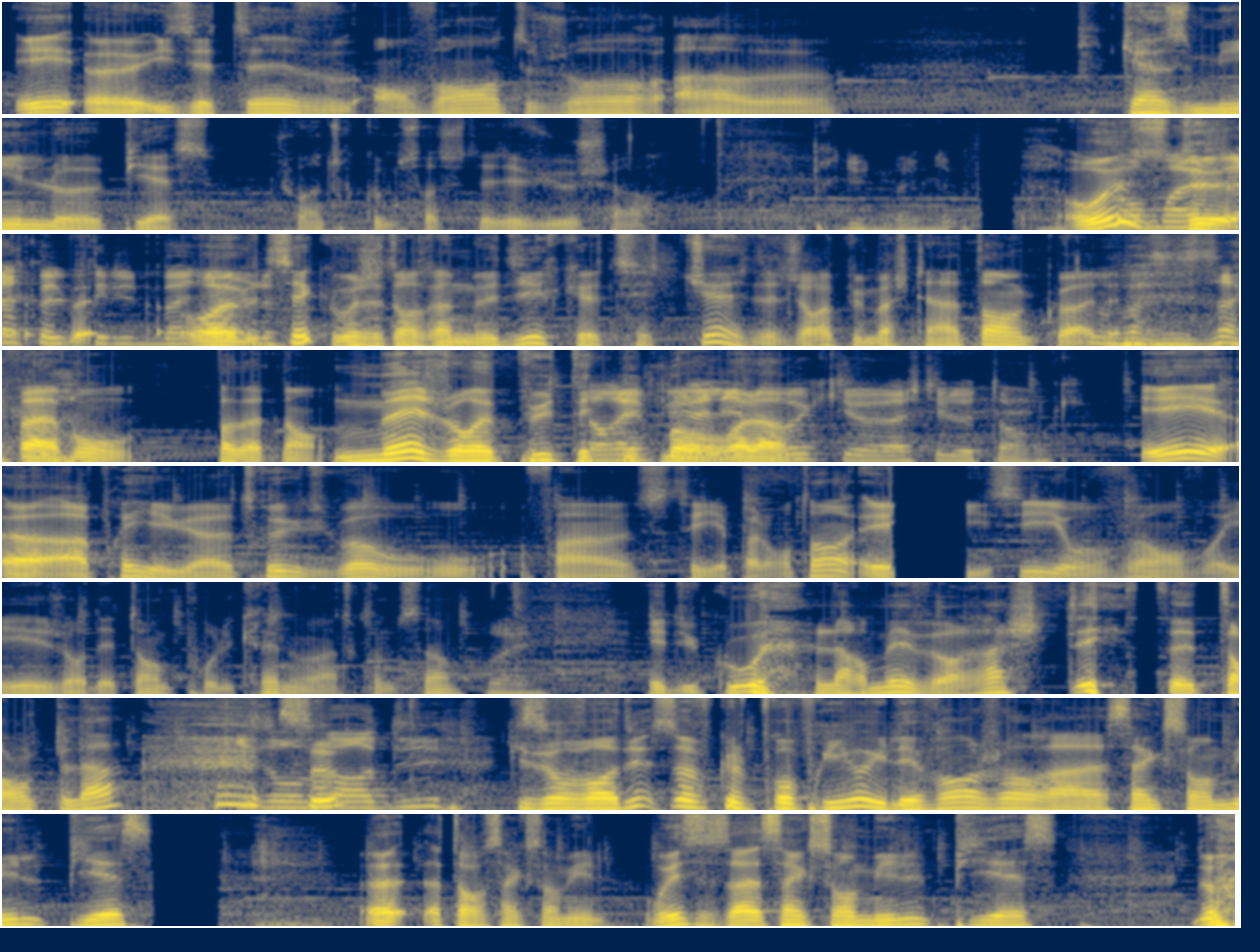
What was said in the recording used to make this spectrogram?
Et euh, ils étaient en vente genre à euh, 15 000 pièces. Tu vois, un truc comme ça, c'était des vieux chars. Prix d'une bagnole. Ouais, moins cher que le prix d'une Ouais, bagnole. mais tu sais que moi j'étais en train de me dire que j'aurais pu m'acheter un tank quoi. Ouais, ça. Enfin quoi. bon, pas maintenant. Mais j'aurais pu techniquement, à voilà. euh, acheter le tank. Et euh, après, il y a eu un truc, tu vois, où- enfin, c'était il y a pas longtemps. Et ici, on va envoyer genre des tanks pour l'Ukraine ou un truc comme ça. Ouais. Et du coup, l'armée veut racheter ces tanks-là Ils ont vendu. qu'ils ont vendus, sauf que le proprio, il les vend genre à 500 000 pièces. Euh, attends, 500 000. Oui, c'est ça, 500 000 pièces. Donc,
